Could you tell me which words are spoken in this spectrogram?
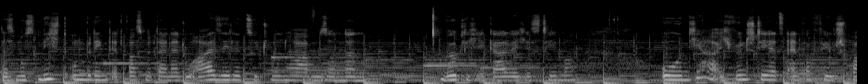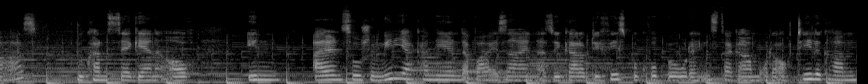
Das muss nicht unbedingt etwas mit deiner Dualseele zu tun haben, sondern wirklich egal welches Thema. Und ja, ich wünsche dir jetzt einfach viel Spaß. Du kannst sehr gerne auch in allen Social Media Kanälen dabei sein, also egal ob die Facebook-Gruppe oder Instagram oder auch Telegram.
